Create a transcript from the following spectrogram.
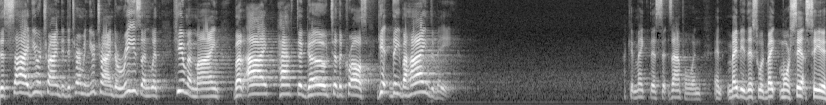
decide, you're trying to determine, you're trying to reason with human mind, but I have to go to the cross. Get thee behind me. I can make this example, and, and maybe this would make more sense to you.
